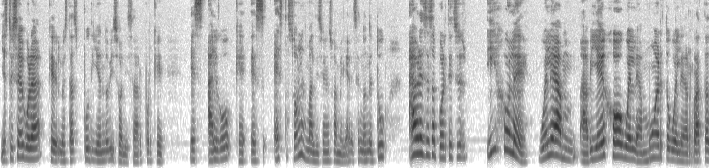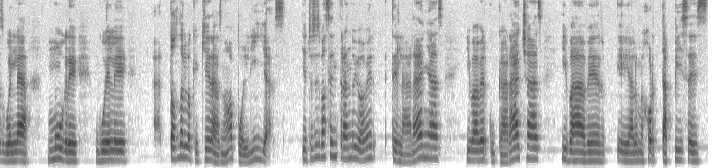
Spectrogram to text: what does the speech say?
Y estoy segura que lo estás pudiendo visualizar porque es algo que es, estas son las maldiciones familiares, en donde tú abres esa puerta y dices, híjole, huele a, a viejo, huele a muerto, huele a ratas, huele a mugre, huele a todo lo que quieras, ¿no? A polillas. Y entonces vas entrando y va a haber telarañas, y va a haber cucarachas, y va a haber eh, a lo mejor tapices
